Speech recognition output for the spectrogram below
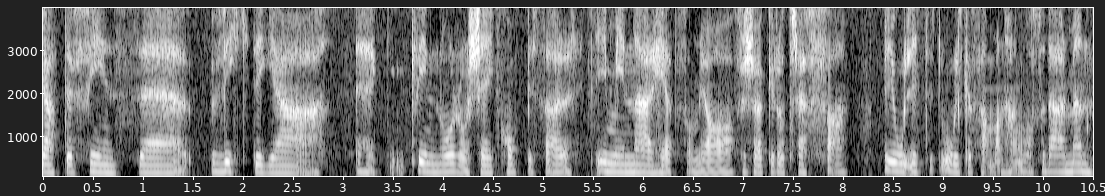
att det finns eh, viktiga eh, kvinnor och tjejkompisar i min närhet som jag försöker att träffa i lite olika sammanhang och sådär. Men,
